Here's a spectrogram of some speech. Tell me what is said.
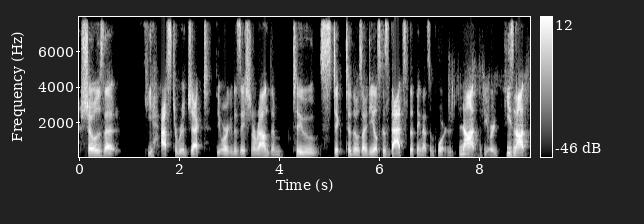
shows that he has to reject the organization around them to stick to those ideals because that's the thing that's important not the org- he's not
